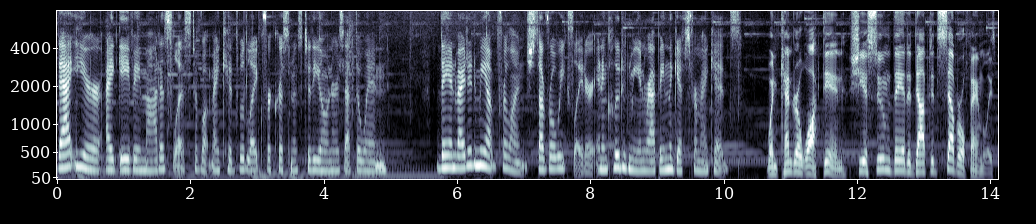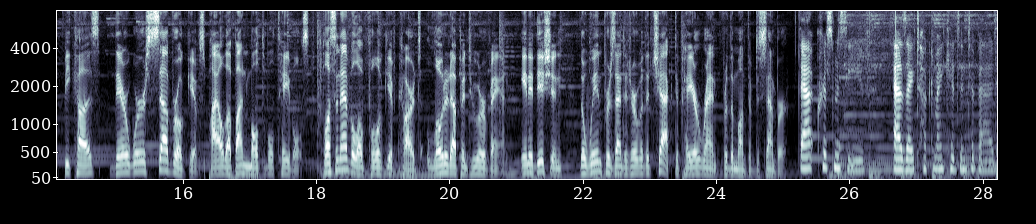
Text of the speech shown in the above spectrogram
That year, I gave a modest list of what my kids would like for Christmas to the owners at the Wynn. They invited me up for lunch several weeks later and included me in wrapping the gifts for my kids. When Kendra walked in, she assumed they had adopted several families because there were several gifts piled up on multiple tables, plus an envelope full of gift cards loaded up into her van. In addition, the Wynn presented her with a check to pay her rent for the month of December. That Christmas Eve, as I tucked my kids into bed,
